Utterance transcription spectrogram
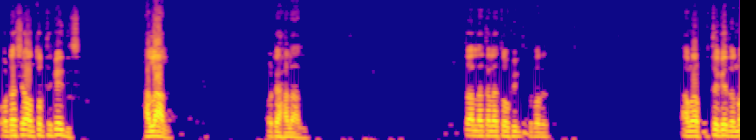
ওটা সে অন্তর থেকেই দিছে। হালাল। ওটা হালাল। তো আল্লাহ তালা তৌফিক দান করেন। আমরা প্রত্যেকে যেন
